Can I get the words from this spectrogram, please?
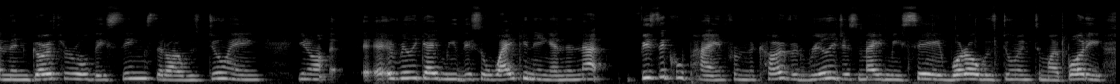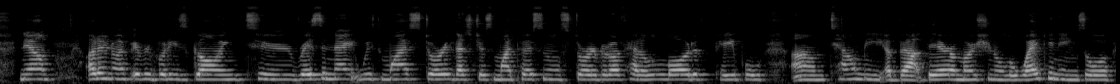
and then go through all these things that I was doing, you know, it, it really gave me this awakening and then that physical pain from the COVID really just made me see what I was doing to my body. Now, I don't know if everybody's going to resonate with my story. That's just my personal story, but I've had a lot of people um, tell me about their emotional awakenings or,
